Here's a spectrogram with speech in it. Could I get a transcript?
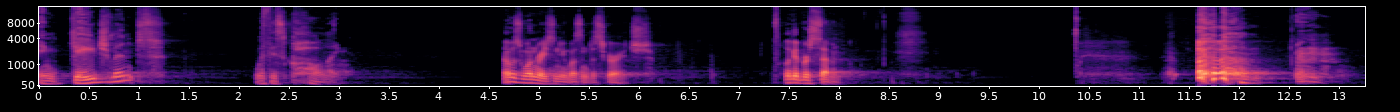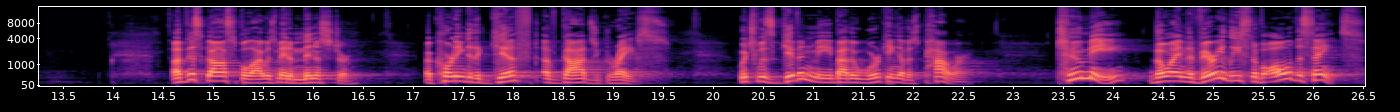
engagement with his calling. That was one reason he wasn't discouraged. Look at verse 7. of this gospel I was made a minister according to the gift of God's grace, which was given me by the working of his power. To me, though I am the very least of all of the saints,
